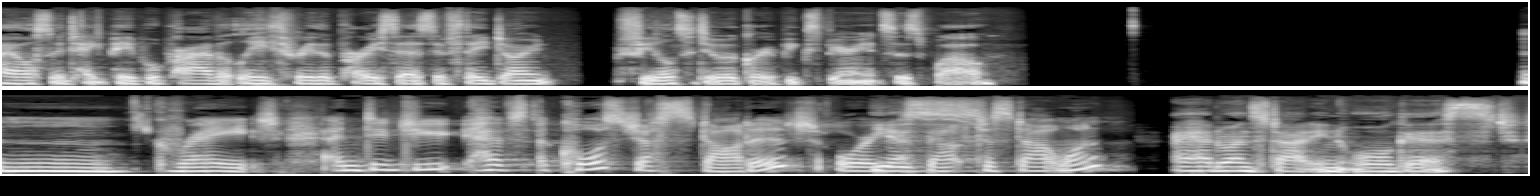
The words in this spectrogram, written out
I also take people privately through the process if they don't feel to do a group experience as well. Mm, great. And did you have a course just started or are yes. you about to start one? I had one start in August.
